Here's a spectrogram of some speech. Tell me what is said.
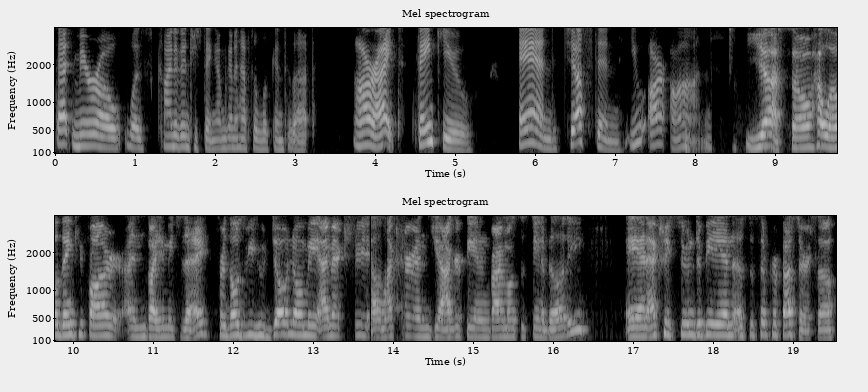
that Miro was kind of interesting. I'm going to have to look into that. All right. Thank you. And Justin, you are on. Yeah, so hello, thank you for inviting me today. For those of you who don't know me, I'm actually a lecturer in geography and environmental sustainability, and actually soon to be an assistant professor. So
